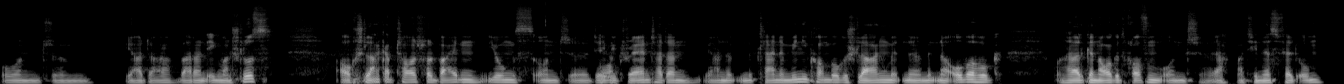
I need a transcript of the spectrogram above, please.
und, ähm, ja, da war dann irgendwann Schluss. Auch Schlagabtausch von beiden Jungs und, äh, Ja. Davy Grant hat dann, ja, 'ne 'ne kleine Mini-Combo geschlagen mit 'ner mit 'ner Overhook und hat halt genau getroffen und, ja, Martinez fällt um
